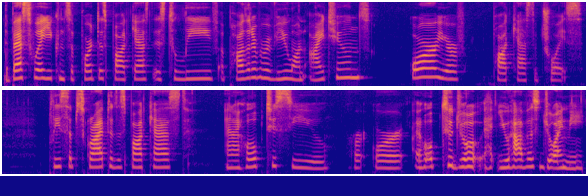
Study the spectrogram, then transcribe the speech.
The best way you can support this podcast is to leave a positive review on iTunes or your podcast of choice. Please subscribe to this podcast, and I hope to see you, or, or I hope to jo- you have us join me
